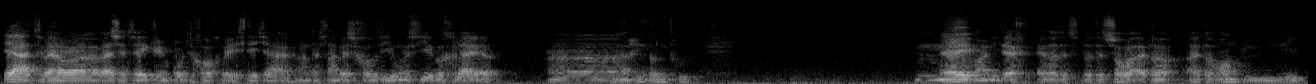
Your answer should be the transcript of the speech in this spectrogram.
Ja, terwijl uh, wij zijn twee keer in Portugal geweest dit jaar. En daar staan best grote jongens die je begeleiden. Uh, Maar ging het ook niet goed. Nee, maar niet echt. En dat het, dat het zo uit de, uit de hand liep.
